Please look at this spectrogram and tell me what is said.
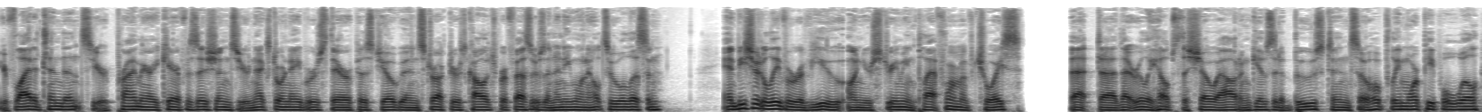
your flight attendants, your primary care physicians, your next door neighbors, therapists, yoga instructors, college professors, and anyone else who will listen? And be sure to leave a review on your streaming platform of choice. That, uh, that really helps the show out and gives it a boost, and so hopefully more people will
